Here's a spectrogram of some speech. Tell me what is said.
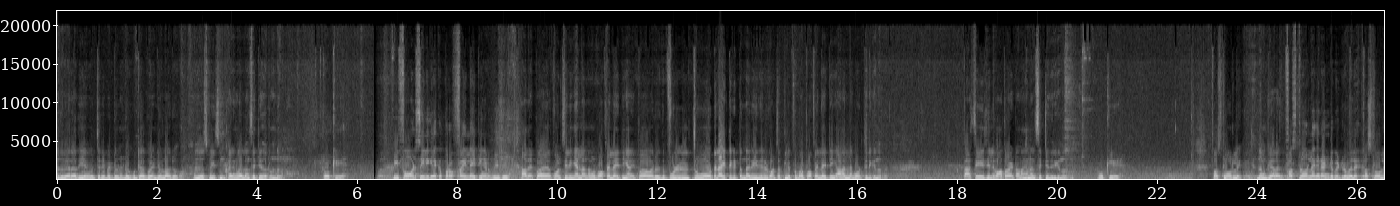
അത് വേറെ അധികം ഒരു ചെറിയ ബെഡും രണ്ട് കുട്ടികൾക്ക് വേണ്ടിയുള്ള ഒരു സ്പേസും കാര്യങ്ങളെല്ലാം സെറ്റ് ചെയ്തിട്ടുണ്ട്. ഓക്കെ ഈ ഫോൾ സീലിംഗിലൊക്കെ പ്രൊഫൈൽ ലൈറ്റിംഗ് ആണ് ഉപയോഗിച്ചത്. അതെ ഫോൾ സീലിംഗ് എല്ലാം നമ്മൾ പ്രൊഫൈൽ ലൈറ്റിംഗ് ആണ്. ഇപ്പോൾ ഒരു ഫുൾ ത്രൂ ഔട്ട് ലൈറ്റ് കിട്ടുന്ന രീതിയിലൊരു കോൺസെപ്റ്റിൽ പ്രൊഫൈൽ ലൈറ്റിംഗ് ആണ് എല്ലാം കൊടുത്തിരിക്കുന്നത്. പാസേജിൽ മാത്രമായിട്ടാണ് അങ്ങനെ സെറ്റ് ചെയ്തിരിക്കുന്നത്. ഓക്കെ ഫസ്റ്റ് ഫ്ലോറിൽ നമുക്ക് കയറാം ഫസ്റ്റ് ഫ്ലോറിൽ അങ്ങനെ രണ്ട് ബെഡ്റൂം അല്ലേ? ഫസ്റ്റ് ഫ്ലോറിൽ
